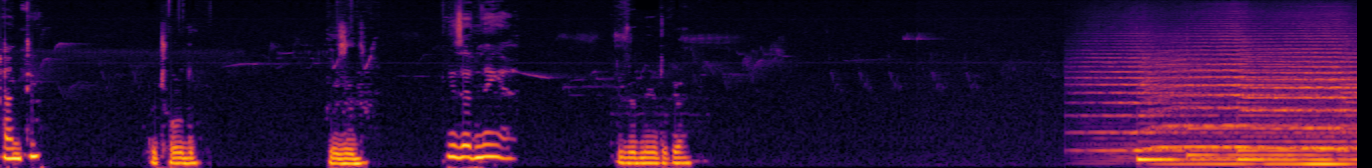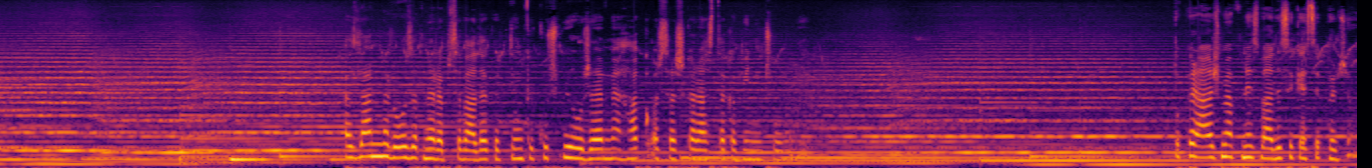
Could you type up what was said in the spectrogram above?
जानती तो छोड़ दो। कोई जिद। ये जिद नहीं है। ये जिद नहीं है तो क्या? अजलान मैं रोज अपने रब से वादा करती हूँ कि कुछ भी हो जाए मैं हक और सच का रास्ता कभी नहीं छोड़ूँगी। तो फिर आज मैं अपने इस वादे से कैसे फिर जाऊँ?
